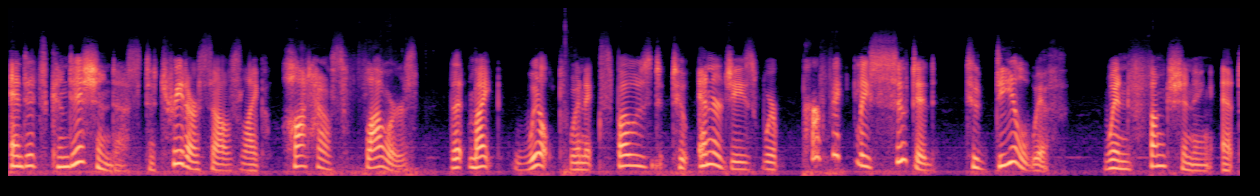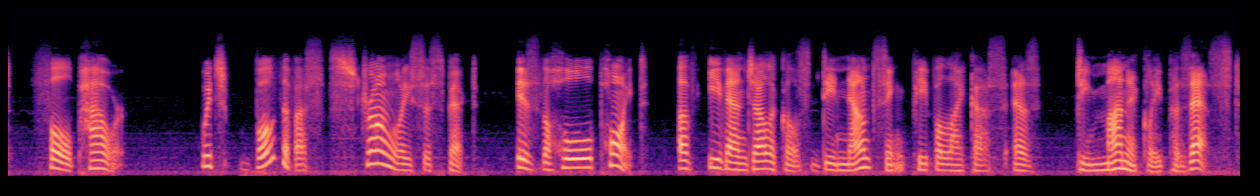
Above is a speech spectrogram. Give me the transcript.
And it's conditioned us to treat ourselves like hothouse flowers that might wilt when exposed to energies we're perfectly suited to deal with when functioning at full power, which both of us strongly suspect is the whole point of evangelicals denouncing people like us as demonically possessed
